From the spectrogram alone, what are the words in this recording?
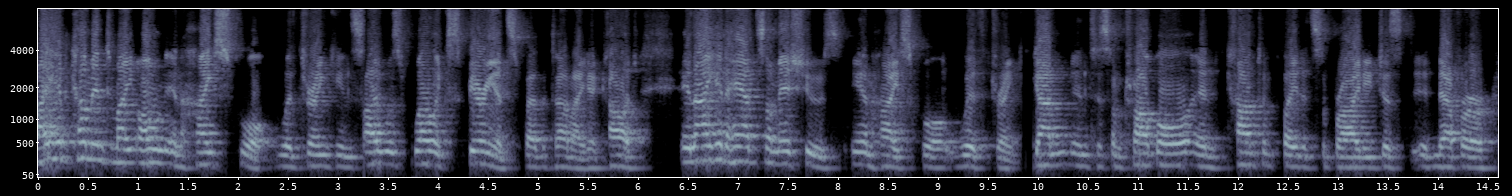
I had come into my own in high school with drinking. So I was well experienced by the time I hit college. And I had had some issues in high school with drink. Gotten into some trouble and contemplated sobriety, just it never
